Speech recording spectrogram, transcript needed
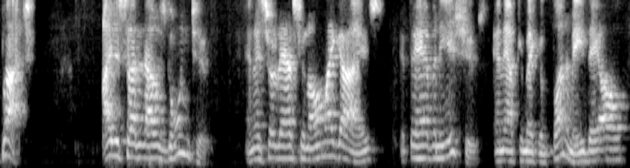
but I decided I was going to, and I started asking all my guys if they have any issues. And after making fun of me, they all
